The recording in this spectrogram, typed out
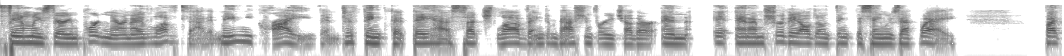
family is very important there. And I loved that. It made me cry even to think that they have such love and compassion for each other. And and I'm sure they all don't think the same exact way, but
